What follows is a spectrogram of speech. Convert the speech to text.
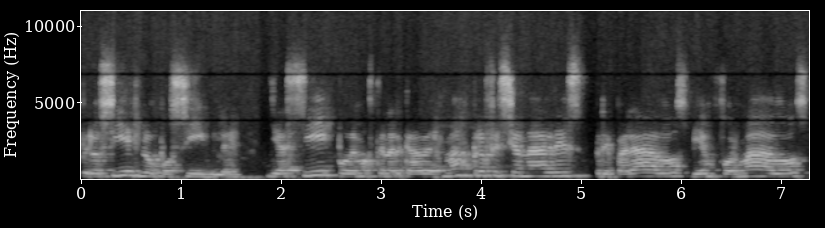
pero sí es lo posible. Y así podemos tener cada vez más profesionales preparados, bien formados,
